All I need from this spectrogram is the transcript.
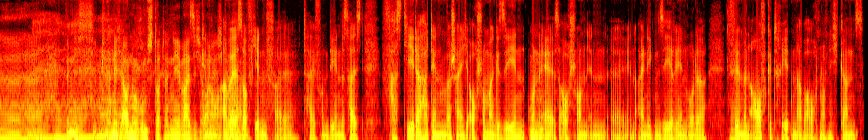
äh, bin ich, kann ich auch nur rumstottern. Nee, weiß ich auch Genau, nicht. aber er ist auf jeden Fall Teil von denen. Das heißt, fast jeder hat den wahrscheinlich auch schon mal gesehen und Mhm. er ist auch schon in, äh, in einigen Serien oder Filmen aufgetreten, aber auch noch nicht ganz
